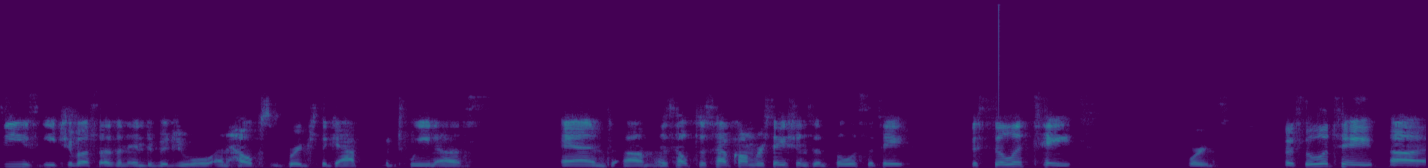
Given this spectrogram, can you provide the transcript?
sees each of us as an individual and helps bridge the gap between us, and um, has helped us have conversations and facilitate facilitate words facilitate uh,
